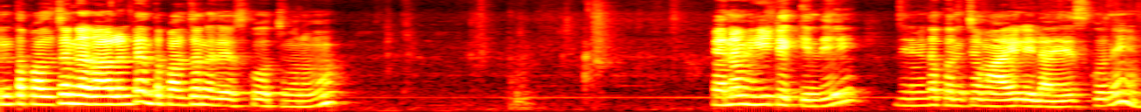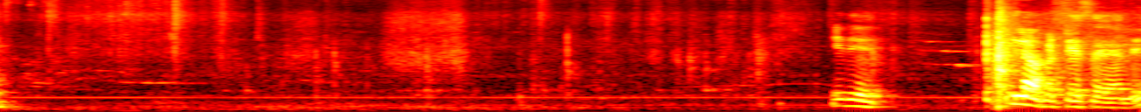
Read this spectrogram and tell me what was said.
ఎంత పలచంగా కావాలంటే అంత పలచంగా చేసుకోవచ్చు మనము. పెనం హీట్ ఎక్కింది. దీని మీద కొంచెం ఆయిల్ ఇలా వేసుకొని ఇది ఇలా పెట్టేసేయాలి.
